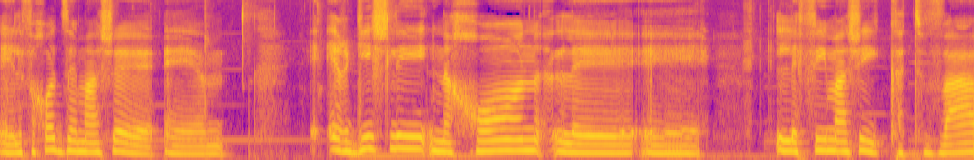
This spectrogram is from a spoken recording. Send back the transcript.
אה, לפחות זה מה שהרגיש אה, לי נכון ל... אה, לפי מה שהיא כתבה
